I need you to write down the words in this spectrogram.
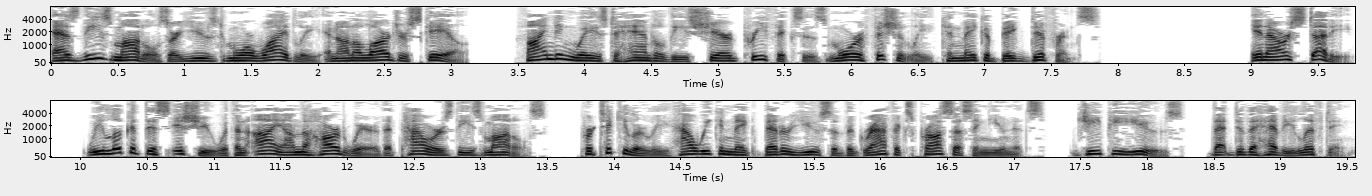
As these models are used more widely and on a larger scale, finding ways to handle these shared prefixes more efficiently can make a big difference. In our study, we look at this issue with an eye on the hardware that powers these models, particularly how we can make better use of the graphics processing units, GPUs, that do the heavy lifting.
